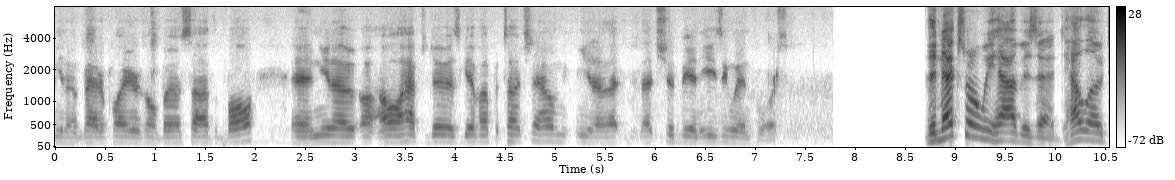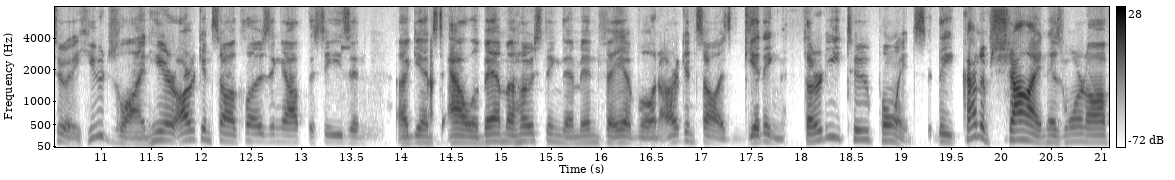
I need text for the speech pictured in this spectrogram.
you know better players on both sides of the ball. And you know, all I have to do is give up a touchdown. You know, that that should be an easy win for us. The next one we have is a hello to a huge line here. Arkansas closing out the season against Alabama, hosting them in Fayetteville, and Arkansas is getting 32 points. The kind of shine has worn off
